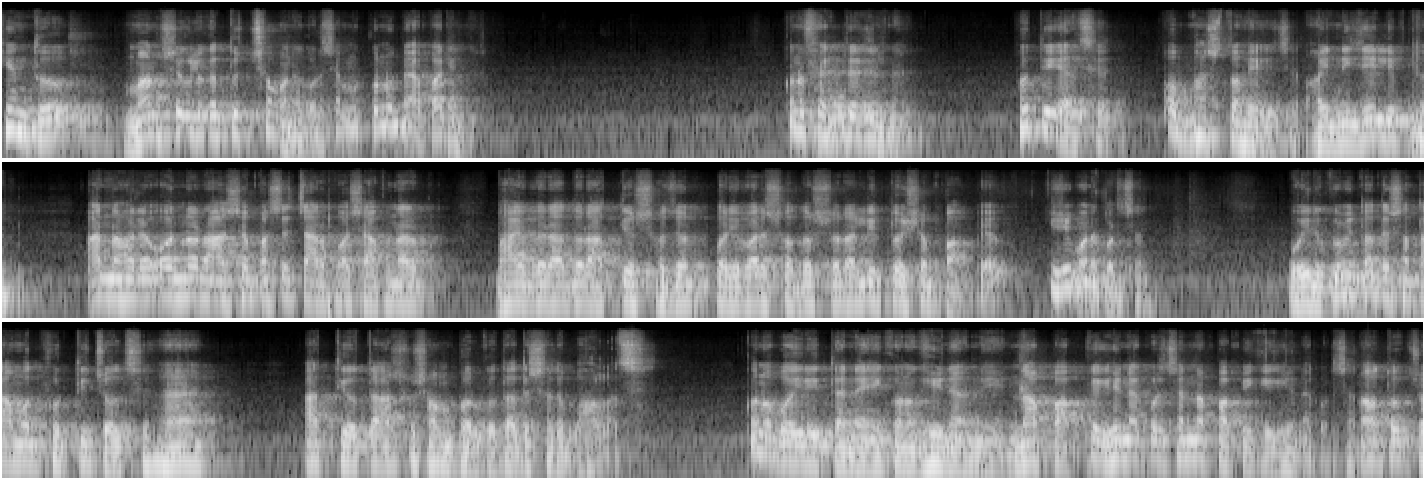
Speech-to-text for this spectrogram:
কিন্তু মানুষ এগুলোকে তুচ্ছ মনে করছে, এমন কোনো ব্যাপারই না। কোনো ফ্যাক্টরি না। হতেই আছে, অভ্যস্ত হয়ে গেছে, হয় নিজেই লিপ্ত। আর না হলে অন্যরা আশেপাশে চারপাশে আপনার ভাই, বেরাদর, আত্মীয় স্বজন, পরিবারের সদস্যরা লিপ্ত ওইসব পাবে কিছু মনে করছেন? ওই রকমই তাদের সাথে আমোদ ফুর্তি চলছে হ্যাঁ? আত্মীয়তা, সুসম্পর্ক তাদের সাথে ভালো আছে। কোনো বৈরিতা নেই, কোনো ঘৃণা নেই। না পাপকে ঘৃণা করছেন, না পাপিকে ঘৃণা করছেন। অথচ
